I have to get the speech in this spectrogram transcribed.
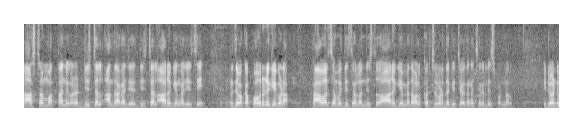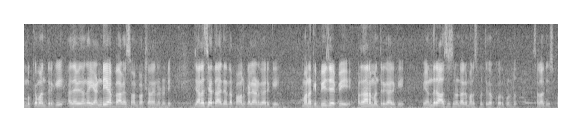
రాష్ట్రం మొత్తాన్ని కూడా డిజిటల్ ఆంధ్రాగా చే డిజిటల్ ఆరోగ్యంగా చేసి ప్రతి ఒక్క పౌరుడికి కూడా కావాల్సిన వైద్య సేవలు అందిస్తూ ఆరోగ్యం మీద వాళ్ళ ఖర్చులు కూడా తగ్గించే విధంగా చర్యలు తీసుకుంటున్నారు. ఇటువంటి ముఖ్యమంత్రికి అదేవిధంగా ఎన్డీఏ భాగస్వామి పక్షాలైనటువంటి జనసేత అధినేత పవన్ కళ్యాణ్ గారికి మనకి బీజేపీ ప్రధానమంత్రి గారికి మీ అందరి ఆశీస్సులు ఉండాలని మనస్ఫూర్తిగా కోరుకుంటూ సెలవు తీసుకుంటాం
